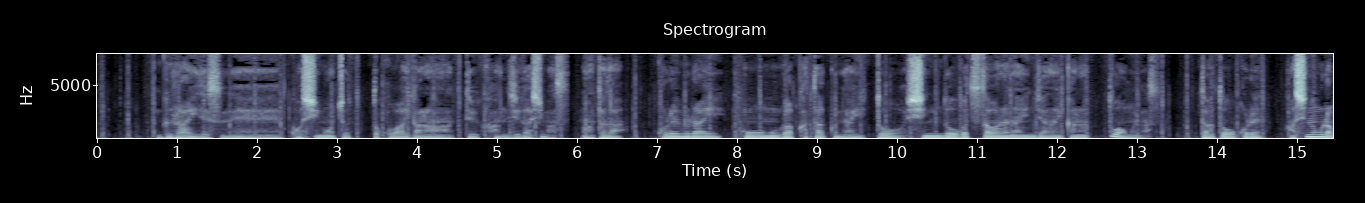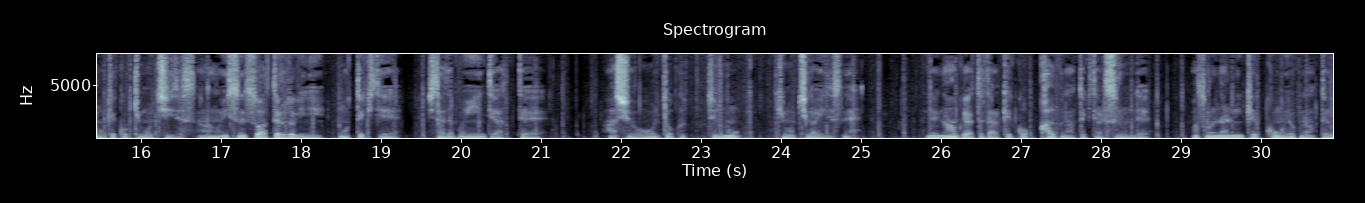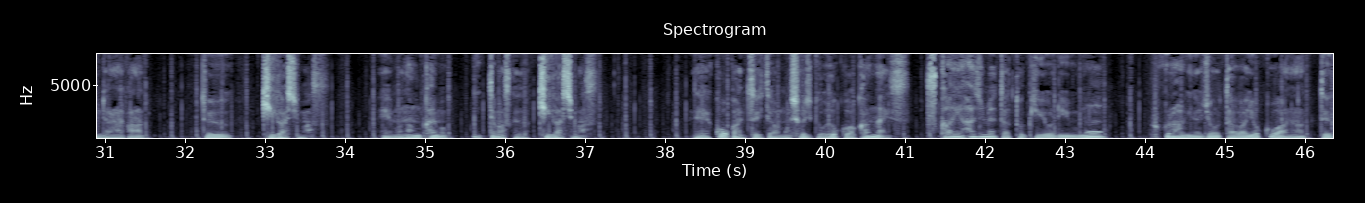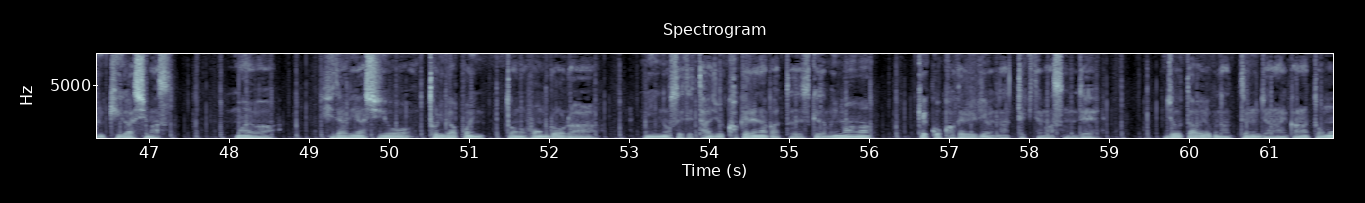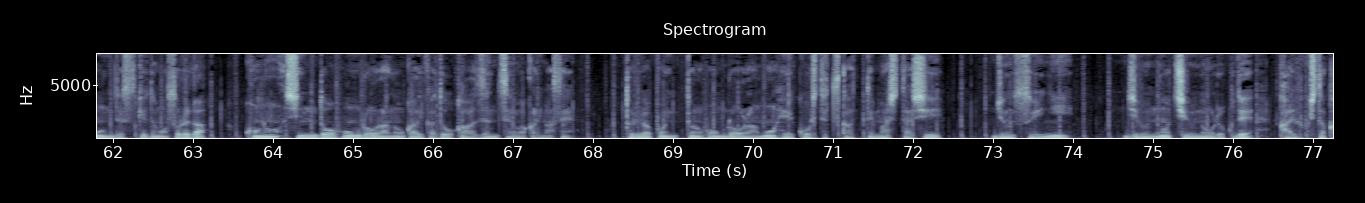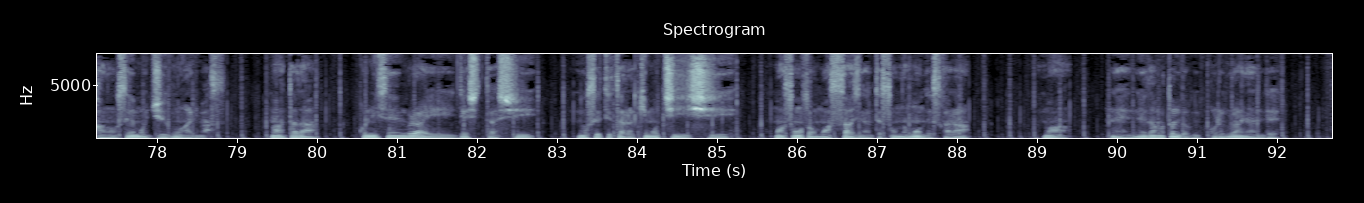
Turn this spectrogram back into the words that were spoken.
ぐらいですね。腰もちょっと怖いかなっていう感じがします。まあただ、これぐらいフォームが硬くないと振動が伝わらないんじゃないかなとは思います。あと、これ、足の裏も結構気持ちいいです。あの、椅子に座ってる時に持ってきて、下でブイーンってやって、足を置いとくっていうのも気持ちがいいですね。で、長くやってたら結構痒くなってきたりするんで、まあ、それなりに血行も良くなってるんじゃないかな、という気がします。えーもう何回も言ってますけど、気がします。で、効果についてはもう正直よくわかんないです。使い始めた時よりも、ふくらはぎの状態は良くはなってる気がします。前は左足をトリガーポイントのフォームローラーに乗せて体重かけれなかったですけども、今は結構かけれるようになってきてますんで、状態は良くなってるんじゃないかなと思うんですけども、それがこの振動フォームローラーのおかげかどうかは全然わかりません。トリガーポイントのフォームローラーも並行して使ってましたし、純粋に自分の治癒能力で回復した可能性も十分あります。まあただ、これ2000円ぐらいでしたし、乗せてたら気持ちいいし、まあそもそもマッサージなんてそんなもんですから、まあね、値段がとにかくこれぐらいなんで、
